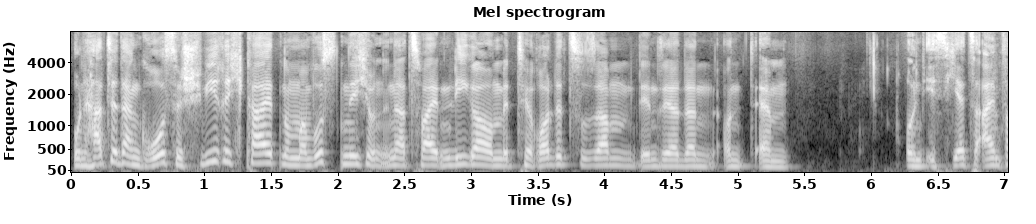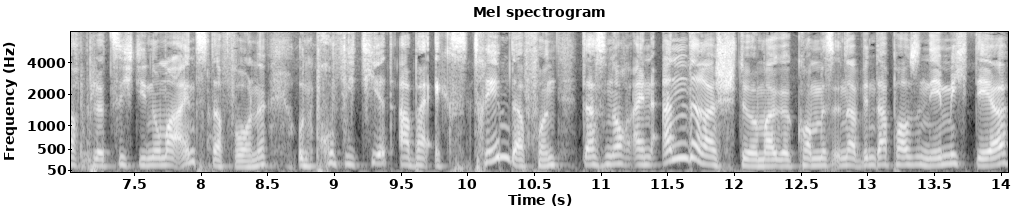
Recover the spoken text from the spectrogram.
und hatte dann große Schwierigkeiten und man wusste nicht und in der zweiten Liga und mit Terodde zusammen, den sie ja dann und ähm, und ist jetzt einfach plötzlich die Nummer eins da vorne und profitiert aber extrem davon, dass noch ein anderer Stürmer gekommen ist in der Winterpause, nämlich der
